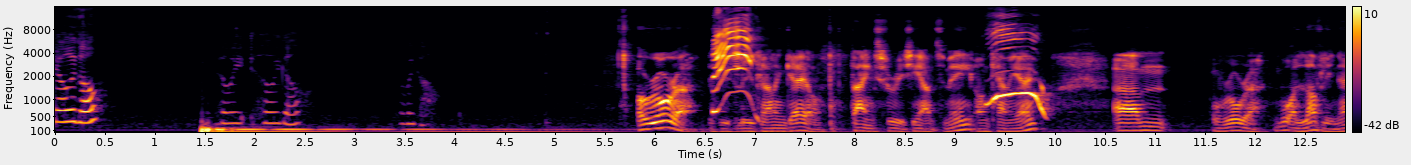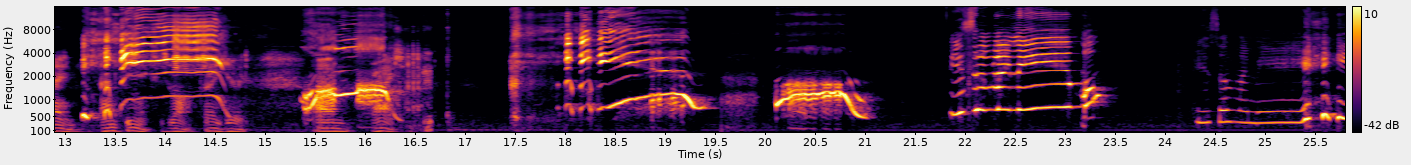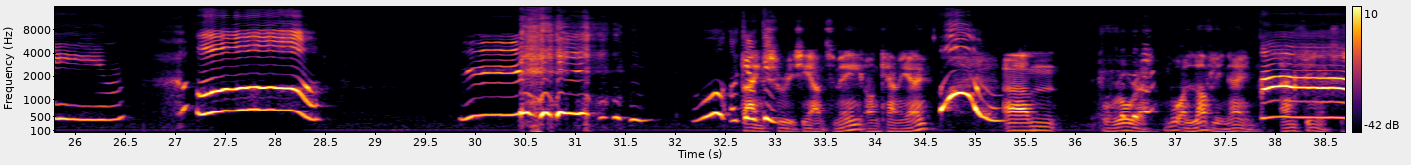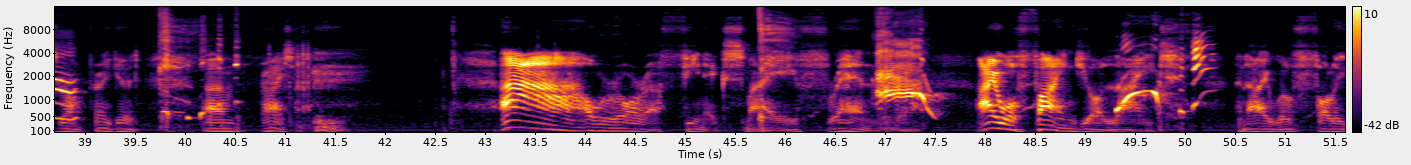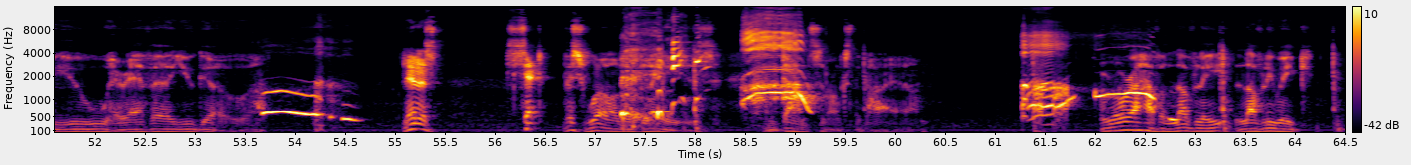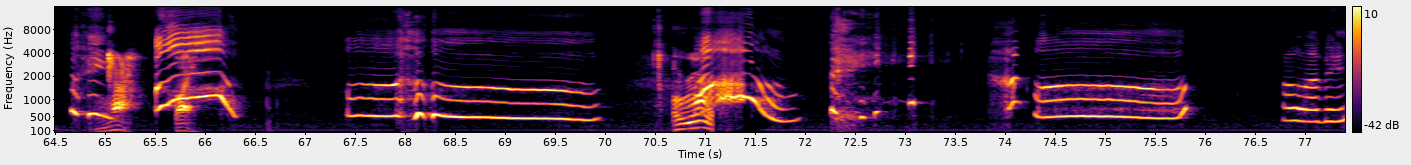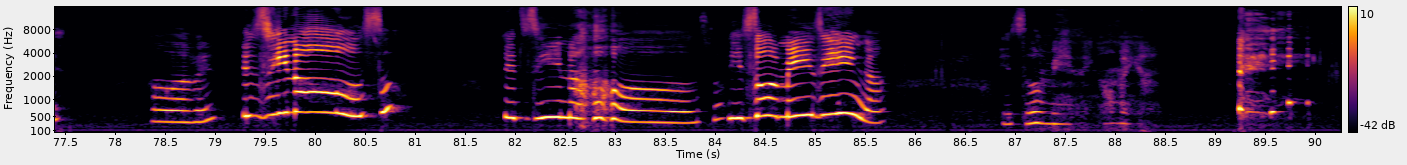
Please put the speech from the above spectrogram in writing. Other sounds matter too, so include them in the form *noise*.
Here we go. Here we here we go. Here we go. Aurora, this is Luke Allen Gale. Thanks for reaching out to me on Cameo. Um, Aurora, what a lovely name. *laughs* And Phoenyx as well. Very good. Um, right. *laughs* He said my name. He said my name. *laughs* Thanks for reaching out to me on Cameo. Um, Aurora, what a lovely name. And Phoenyx as well. Very good. *laughs* Um, right. *clears throat* ah, Aurora Phoenyx, my friend. I will find your light, *laughs* and I will follow you wherever you go. Let us set this world ablaze *laughs* have a lovely, lovely week. *laughs* Mwah. Bye. Oh. Aurora. Oh. *laughs* oh. I love it. I love it. It's Zenos! It's Zenos! He's so amazing! He's so amazing. Oh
